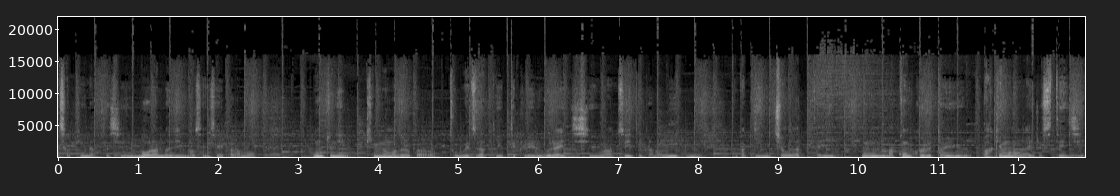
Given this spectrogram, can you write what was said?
作品だったし、ん。ポーランド人の先生からも本当に君のマズルカは特別だって言ってくれるぐらい自信はついてたのにやっぱ緊張だったり、うんまあ、コンクールという化け物がいるステージ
